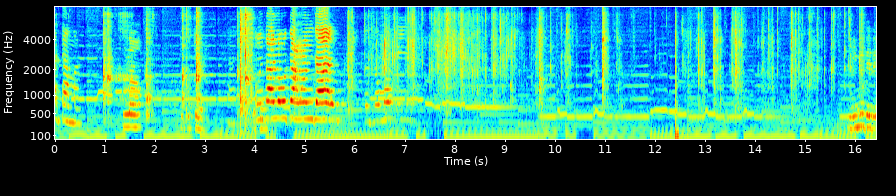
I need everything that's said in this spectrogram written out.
আটা আমার না ডাল ওটা আমার ডাল তোমার মিমি দেবে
